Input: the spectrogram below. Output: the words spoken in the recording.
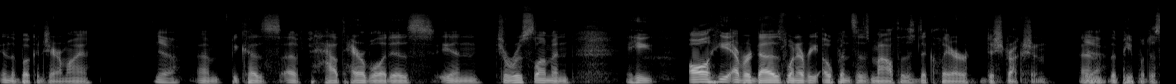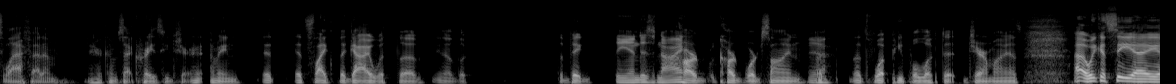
in the book of Jeremiah Yeah, um, because of how terrible it is in Jerusalem. And he all he ever does whenever he opens his mouth is declare destruction. And Yeah. the people just laugh at him. And here comes that crazy. Jer- I mean, it it's like the guy with the you know the the big the end is nigh. card cardboard sign. Yeah. That- that's what people looked at Jeremiah as. Uh, we could see a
